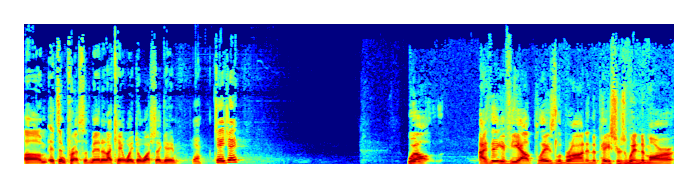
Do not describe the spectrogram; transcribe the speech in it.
Um, it's impressive, man, and I can't wait to watch that game. Yeah. JJ? Well, I think if he outplays LeBron and the Pacers win tomorrow,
